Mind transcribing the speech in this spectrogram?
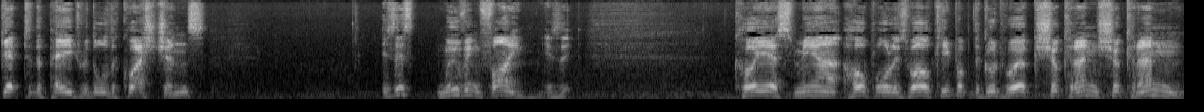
get to the page with all the questions. Is this moving fine? Is it? Koyes Mia, hope all is well. Keep up the good work. Shukran, shukran.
